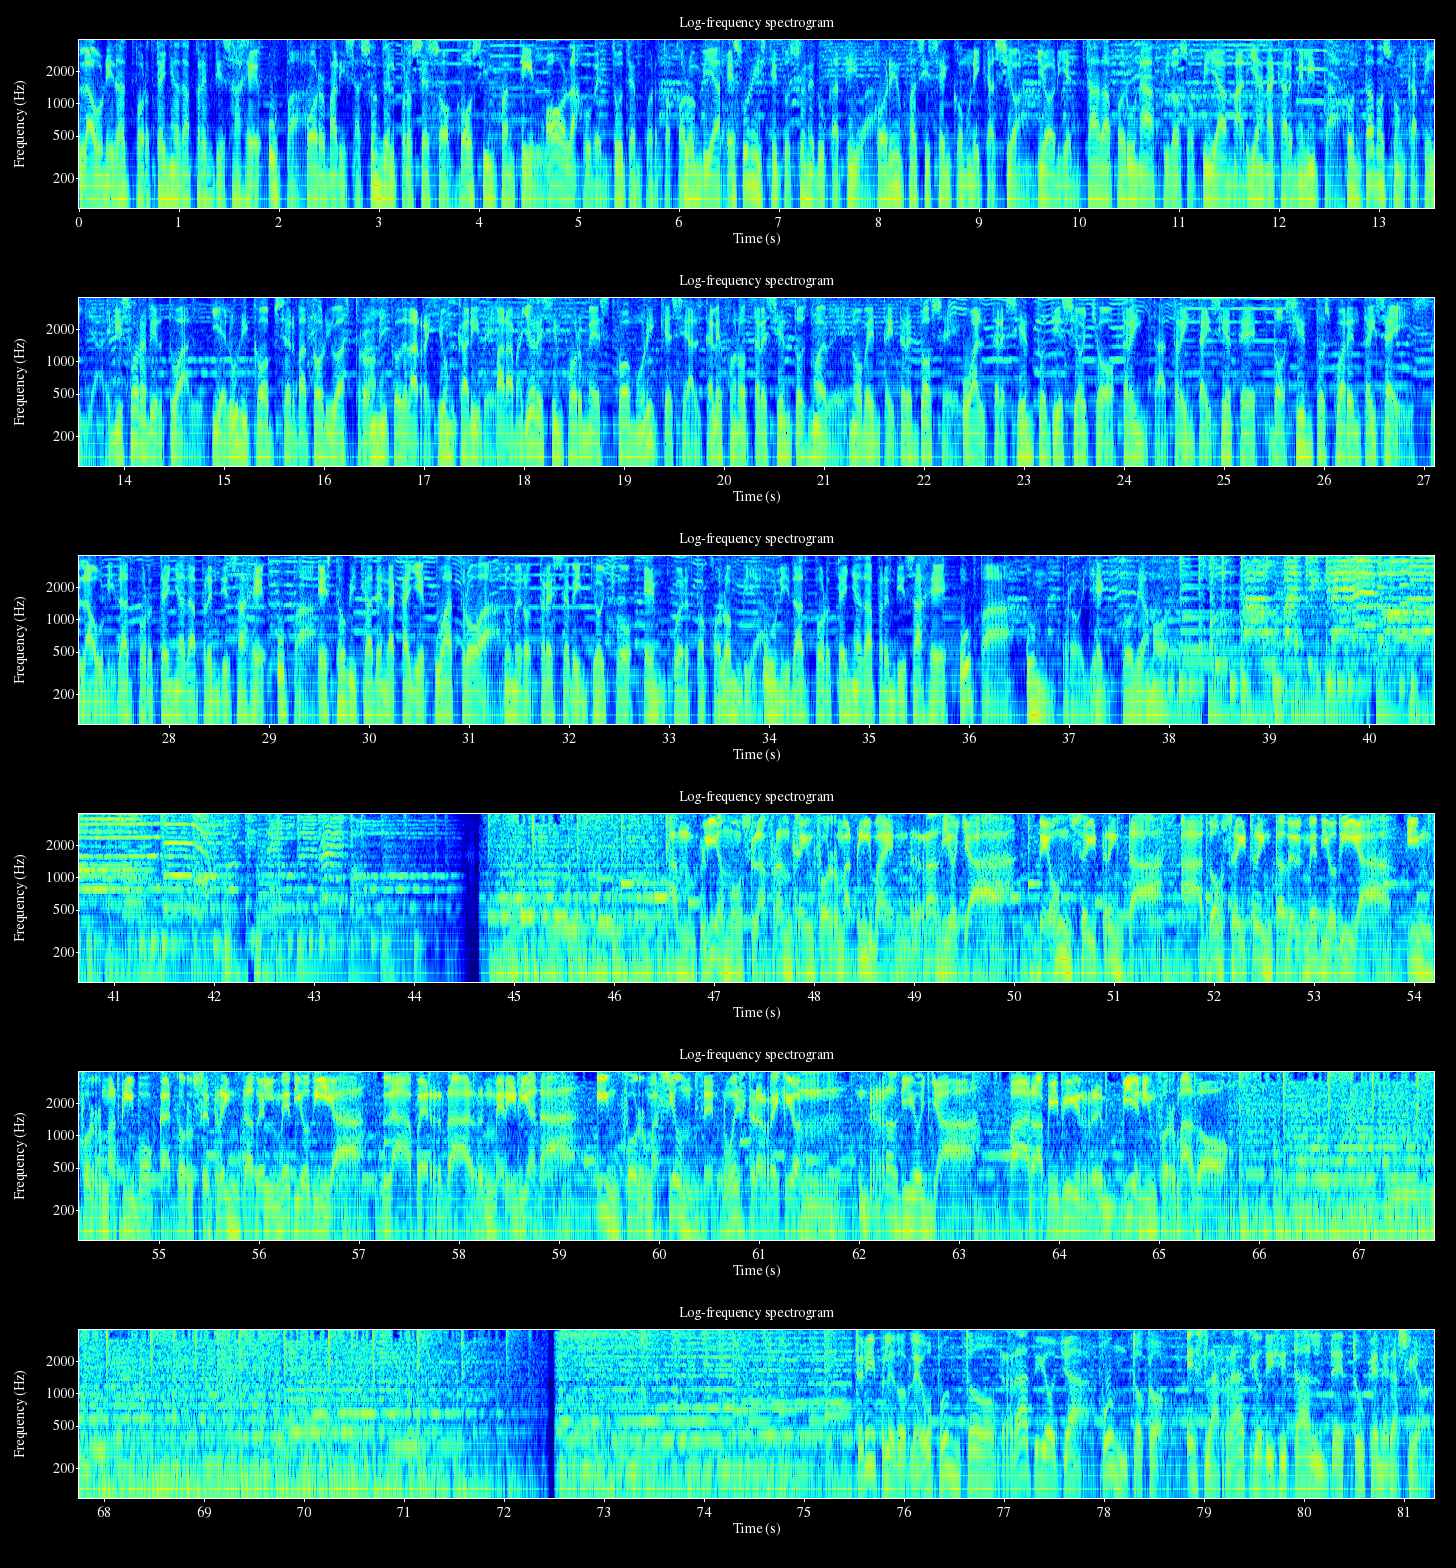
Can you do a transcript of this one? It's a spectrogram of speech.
La Unidad Porteña de Aprendizaje UPA, formalización del proceso Voz Infantil o la Juventud en Puerto Colombia, es una institución educativa con énfasis en comunicación y orientada por una filosofía mariana carmelita. Contamos con capilla, emisora virtual y el único observatorio astronómico de la región Caribe. Para mayores informes, comuníquese al teléfono 309-9312 o al 318-3037-246. La Unidad Porteña de Aprendizaje UPA está ubicada en la calle 4A, número 1328, en Puerto Colombia. Unidad Porteña de Aprendizaje UPA, un proyecto de amor. La franja informativa en Radio Ya, de 11 y 30 a 12 y 30 del mediodía. Informativo 1430 del mediodía. La verdad meridiana. Información de nuestra región. Radio Ya, para vivir bien informado. www.radioya.com es la radio digital de tu generación.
